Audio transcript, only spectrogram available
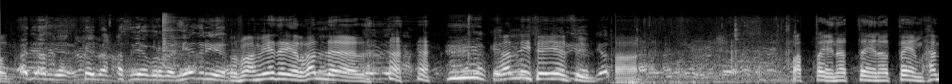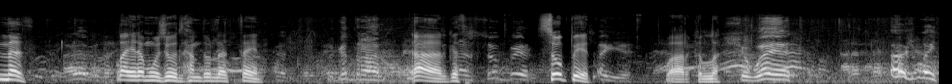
هذه هذه كيف قصريه ب 400 ريال 400 ريال غلال غليت يا سيدي آه. الطين الطين الطين. محمد. الله يلا موجود الحمد لله الطين. قطران آه القطر. سوبر سوبر إيه بارك الله. شوايات اش بغيت؟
